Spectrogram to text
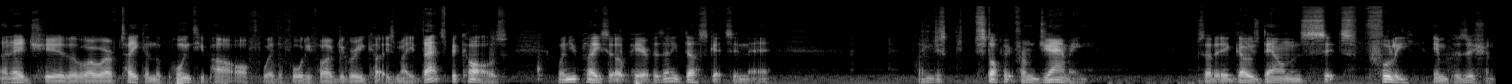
an edge here where I've taken the pointy part off where the 45 degree cut is made. That's because when you place it up here, if there's any dust gets in there, I can just stop it from jamming so that it goes down and sits fully in position.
